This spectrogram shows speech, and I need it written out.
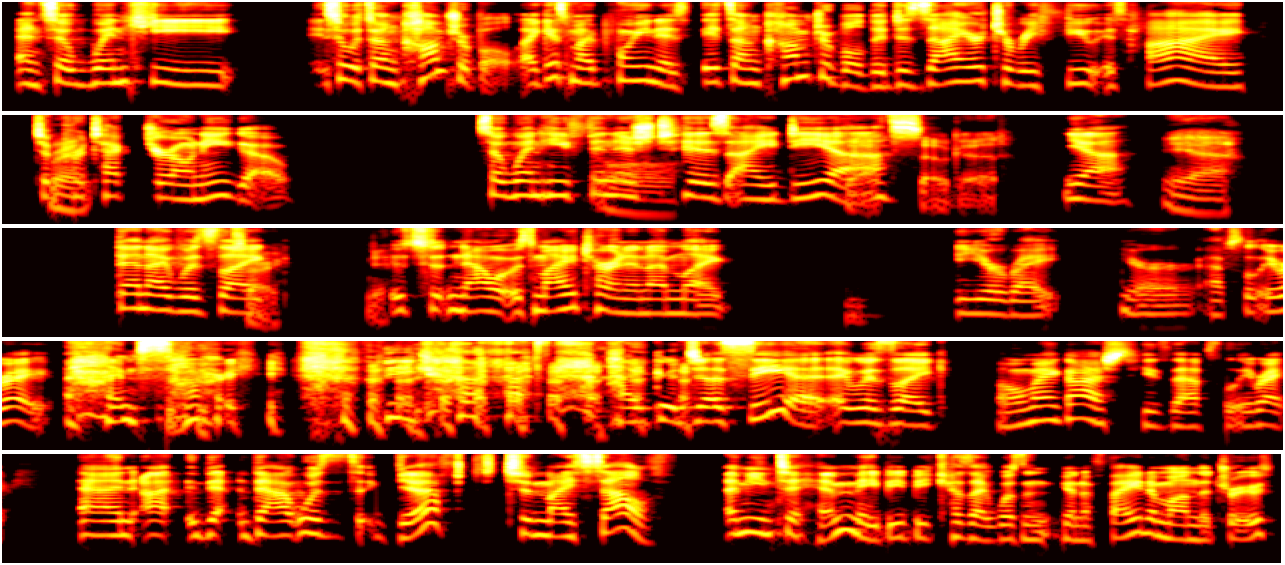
And so when he so it's uncomfortable. I guess my point is it's uncomfortable. The desire to refute is high to Right. protect your own ego. So when he finished Oh, his idea, That's so good. yeah. Yeah. Then I was like, Yeah. it's, now it was my turn, and I'm like, you're right. You're absolutely right. I'm sorry because I could just see it. It was like, oh my gosh, he's absolutely right. And I, th- that was a gift to myself. I mean, to him, maybe because I wasn't going to fight him on the truth,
